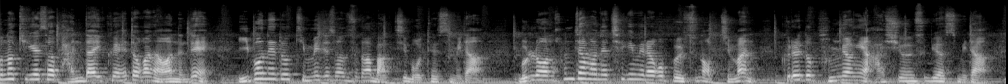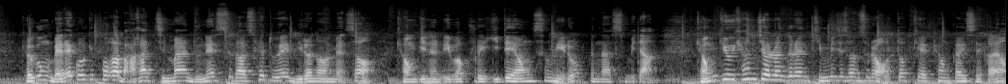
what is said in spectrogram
코너킥에서 반다이크의 헤더가 나왔는데 이번에도 김민재 선수가 막지 못했습니다. 물론 혼자만의 책임이라고 볼 수는 없지만 그래도 분명히 아쉬운 수비였습니다. 결국 메레 골키퍼가 막았지만 누네스가 쇄도에 밀어넣으면서 경기는 리버풀의 2대0 승리로 끝났습니다. 경기 후 현지 언론들은 김민재 선수를 어떻게 평가했을까요?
